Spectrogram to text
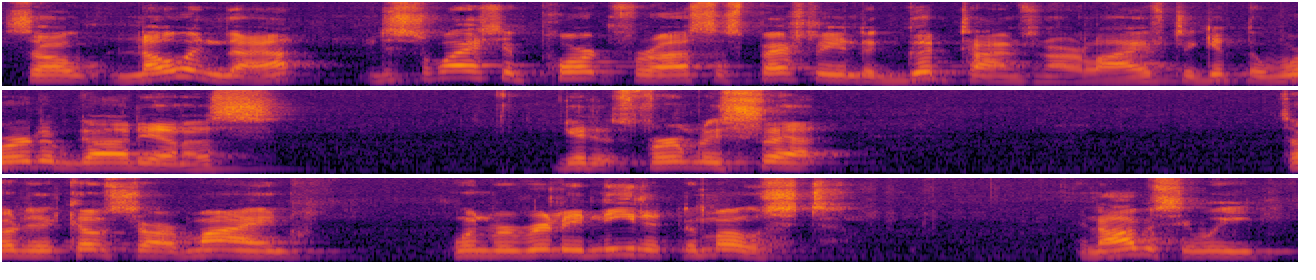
So knowing that, this is why it's important for us, especially in the good times in our lives, to get the Word of God in us, get it firmly set, so that it comes to our mind when we really need it the most. And obviously, we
